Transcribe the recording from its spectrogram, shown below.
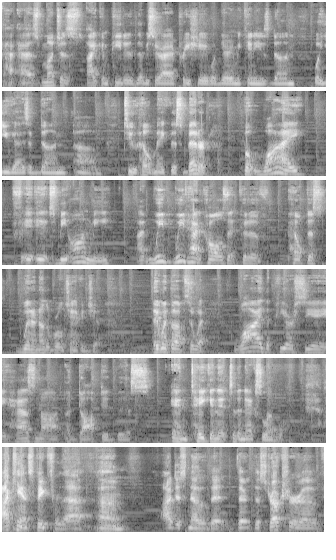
ha- as much as I competed at WCRA, I appreciate what Gary McKinney has done, what you guys have done um, to help make this better. But why? It's beyond me. I, we've we've had calls that could have helped us win another world championship. They went the opposite way why the PRCA has not adopted this and taken it to the next level. I can't speak for that. Um, I just know that the, the structure of,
